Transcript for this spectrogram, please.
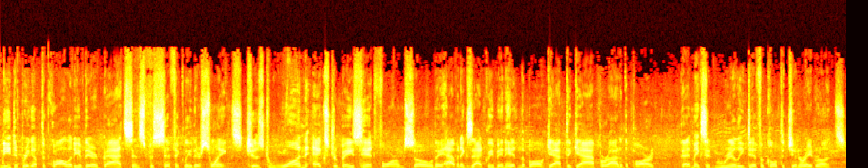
need to bring up the quality of their bats and specifically their swings. Just one extra base hit for them, so they haven't exactly been hitting the ball gap to gap or out of the park. That makes it really difficult to generate runs.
